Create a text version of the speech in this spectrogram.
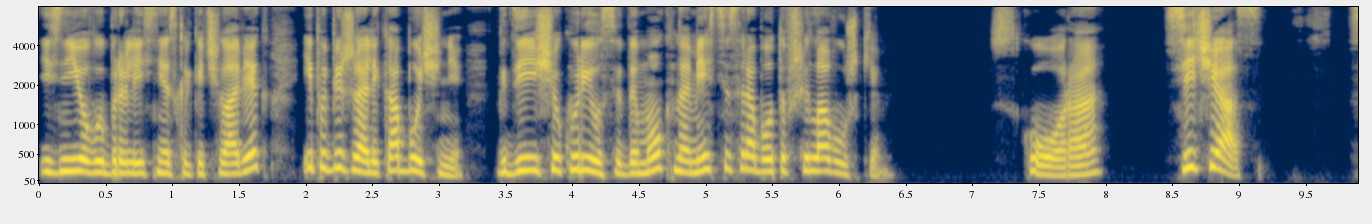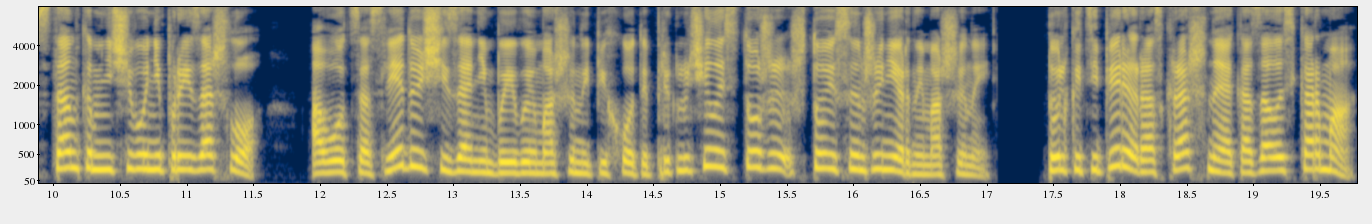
Из нее выбрались несколько человек и побежали к обочине, где еще курился дымок на месте сработавшей ловушки. «Скоро. Сейчас!» С танком ничего не произошло, а вот со следующей за ним боевой машиной пехоты приключилось то же, что и с инженерной машиной. Только теперь раскрашенная оказалась корма.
